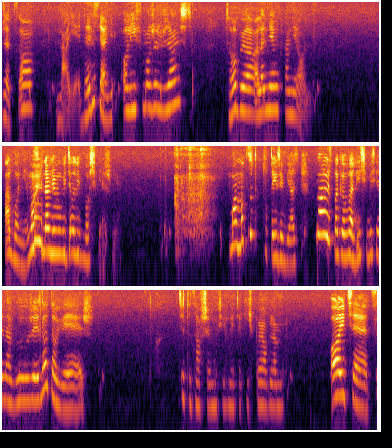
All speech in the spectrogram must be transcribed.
Że co? Na jeden dzień. Oliw możesz wziąć? Dobra, ale nie mów na mnie Oliw. Albo nie, możesz na mnie mówić Oliw, bo śmiesznie. Mamo, co ty tutaj zrobiłaś? No, spakowaliśmy się na górze, no to wiesz. Czy to zawsze musisz mieć jakiś problem? Ojciec!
